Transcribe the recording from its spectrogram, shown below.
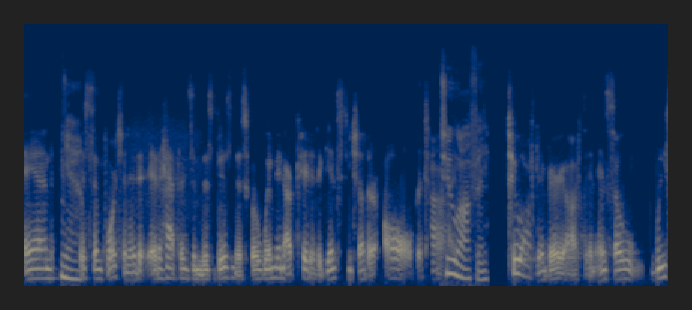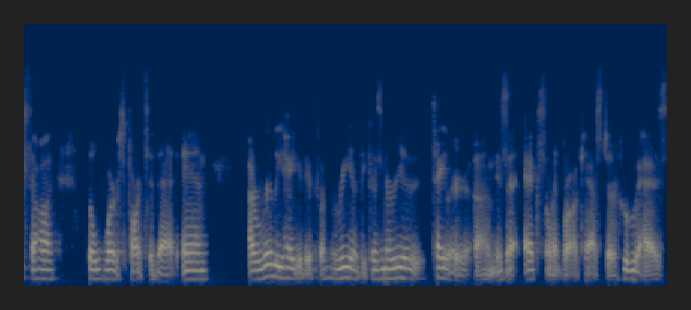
And yeah. it's unfortunate. It, it, happens in this business where women are pitted against each other all the time. Too often. Too often, very often. And so we saw the worst parts of that. And I really hated it for Maria because Maria Taylor um, is an excellent broadcaster who has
